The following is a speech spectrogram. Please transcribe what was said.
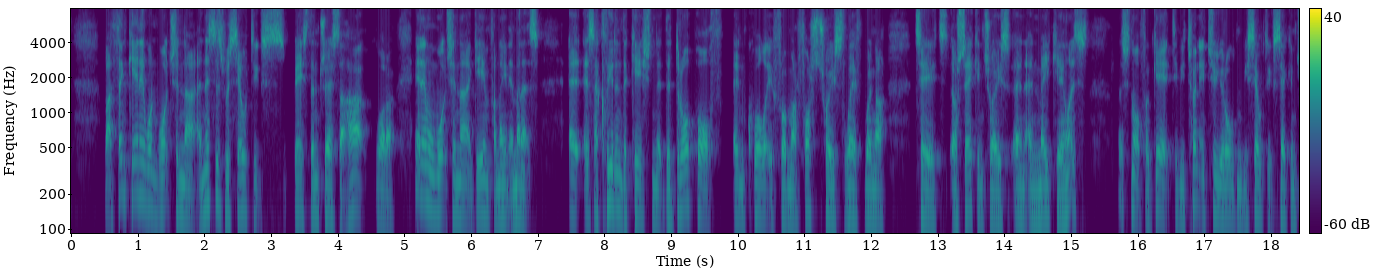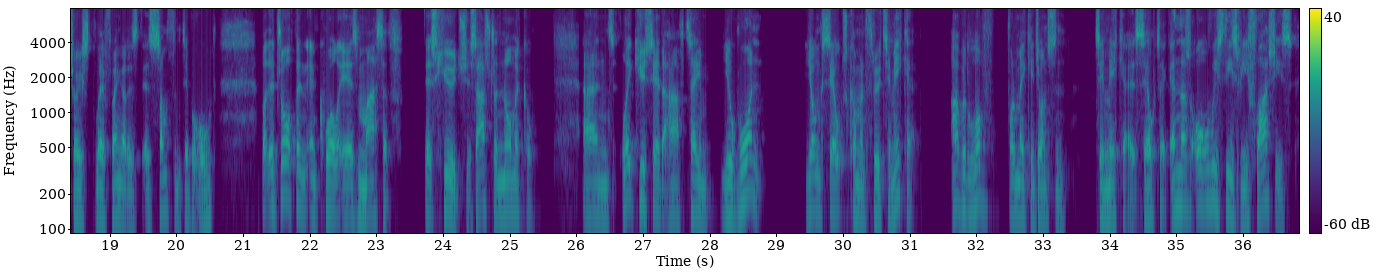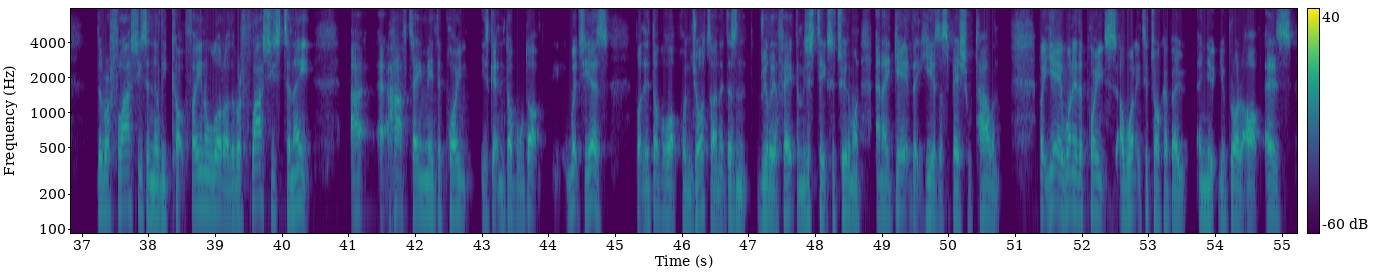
But I think anyone watching that, and this is with Celtic's best interests at heart, Laura, anyone watching that game for 90 minutes, it's a clear indication that the drop off in quality from our first choice left winger to our second choice and, and Mikey, and let's let's not forget to be 22 year old and be Celtic's second choice left winger is, is something to behold. But the drop in, in quality is massive. It's huge. It's astronomical. And like you said at half time, you want young Celts coming through to make it. I would love for Mikey Johnston to make it at Celtic. And there's always these wee flashes. There were flashes in the League Cup final, Laura. There were flashes tonight uh, at, at half time, made the point he's getting doubled up, which he is but they double up on Jota and it doesn't really affect him. He just takes the two of them on. And I get that he is a special talent. But yeah, one of the points I wanted to talk about, and you, you brought it up, is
